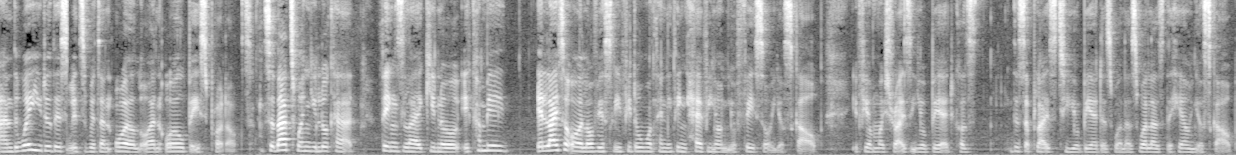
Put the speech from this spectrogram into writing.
And the way you do this is with an oil or an oil based product. So that's when you look at things like, you know, it can be a lighter oil, obviously, if you don't want anything heavy on your face or your scalp, if you're moisturizing your beard, because this applies to your beard as well, as well as the hair on your scalp.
